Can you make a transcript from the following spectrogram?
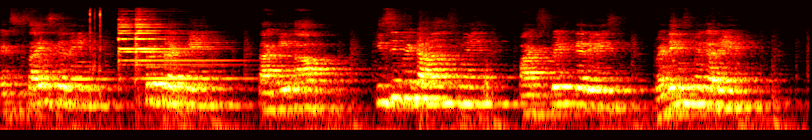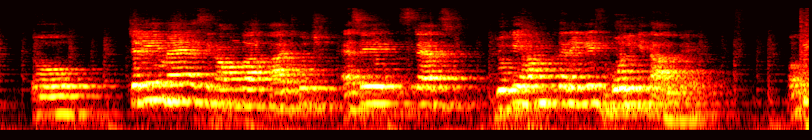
एक्सरसाइज करें फिट रखें, ताकि आप किसी भी डांस में पार्टिसिपेट करें वेडिंग्स में करें। तो चलिए मैं सिखाऊँगा आज कुछ ऐसे स्टेप्स जो कि हम करेंगे इस बोल की ताल पे। ओके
